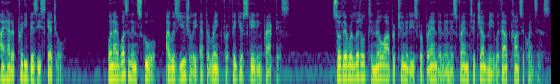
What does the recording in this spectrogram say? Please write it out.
I had a pretty busy schedule. When I wasn't in school, I was usually at the rink for figure skating practice. So there were little to no opportunities for Brandon and his friend to jump me without consequences.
